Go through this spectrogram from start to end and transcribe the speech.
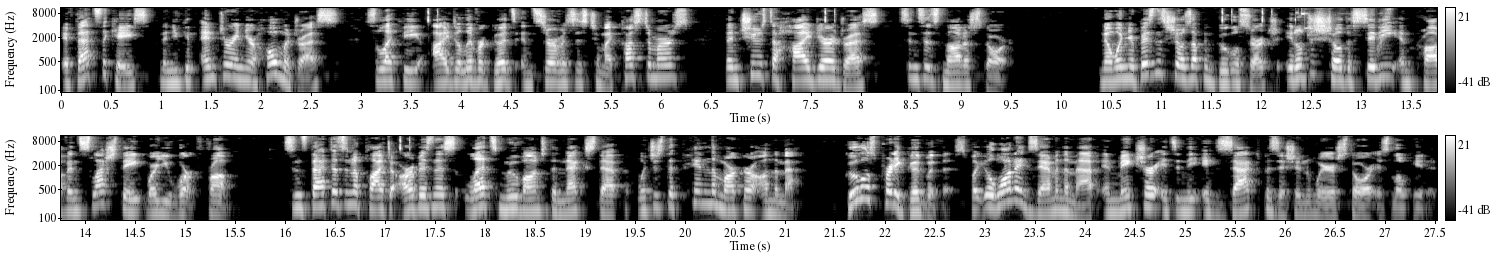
If that's the case, then you can enter in your home address, select the I deliver goods and services to my customers, then choose to hide your address since it's not a store. Now, when your business shows up in Google search, it'll just show the city and province slash state where you work from. Since that doesn't apply to our business, let's move on to the next step, which is to pin the marker on the map. Google's pretty good with this, but you'll want to examine the map and make sure it's in the exact position where your store is located.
